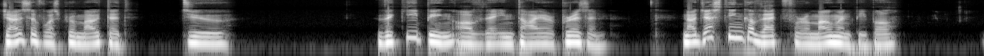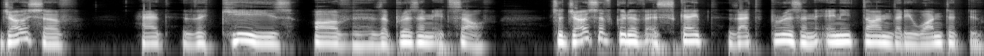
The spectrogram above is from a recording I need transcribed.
Joseph was promoted to the keeping of the entire prison. Now just think of that for a moment, people. Joseph had the keys of the prison itself. So Joseph could have escaped that prison any time that he wanted to.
